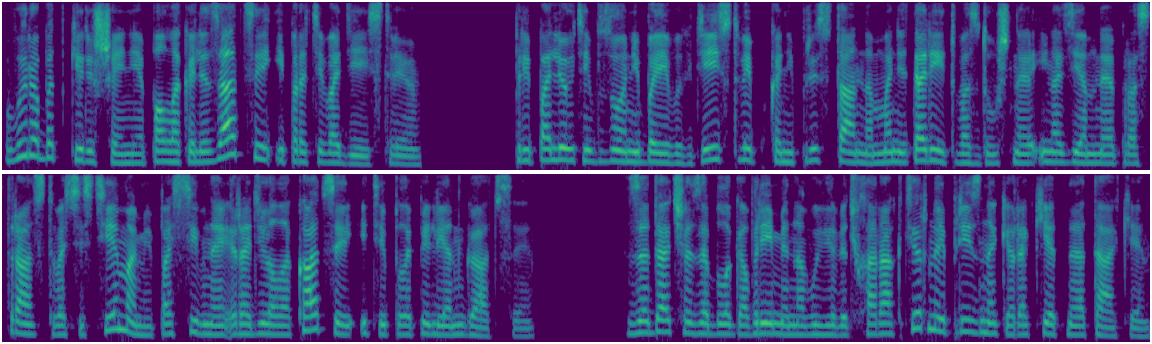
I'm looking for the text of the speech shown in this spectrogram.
выработки решения по локализации и противодействию. При полете в зоне боевых действий ПК непрестанно мониторит воздушное и наземное пространство системами пассивной радиолокации и теплопеленгации. Задача заблаговременно выявить характерные признаки ракетной атаки,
